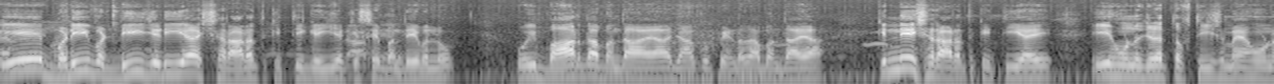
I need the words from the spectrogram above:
ਇਹ ਬੜੀ ਵੱਡੀ ਜਿਹੜੀ ਆ ਸ਼ਰਾਰਤ ਕੀਤੀ ਗਈ ਹੈ ਕਿਸੇ ਬੰਦੇ ਵੱਲੋਂ। ਕੋਈ ਬਾਹਰ ਦਾ ਬੰਦਾ ਆਇਆ ਜਾਂ ਕੋਈ ਪਿੰਡ ਦਾ ਬੰਦਾ ਆਇਆ ਕਿੰਨੇ ਸ਼ਰਾਰਤ ਕੀਤੀ ਆ ਇਹ? ਇਹ ਹੁਣ ਜਿਹੜਾ ਤਫਤੀਸ਼ ਮੈਂ ਹੁਣ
